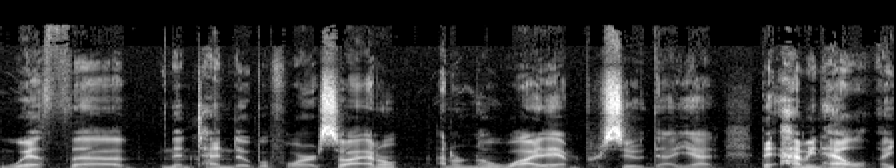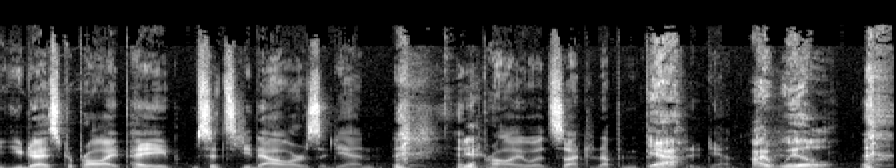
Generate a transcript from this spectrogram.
with uh, Nintendo before, so I don't I don't know why they haven't pursued that yet. They, I mean, hell, you guys could probably pay sixty dollars again, and Yeah. probably would suck it up and Yeah. pay it again. I will.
